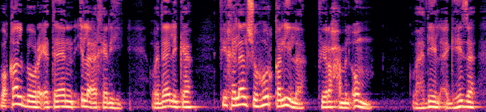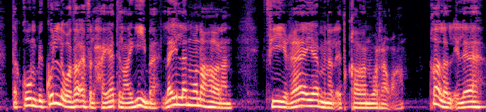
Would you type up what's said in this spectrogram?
وقلب ورئتان إلى آخره وذلك في خلال شهور قليلة في رحم الأم. وهذه الأجهزة تقوم بكل وظائف الحياة العجيبة ليلا ونهارا في غاية من الإتقان والروعة. قال الإله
